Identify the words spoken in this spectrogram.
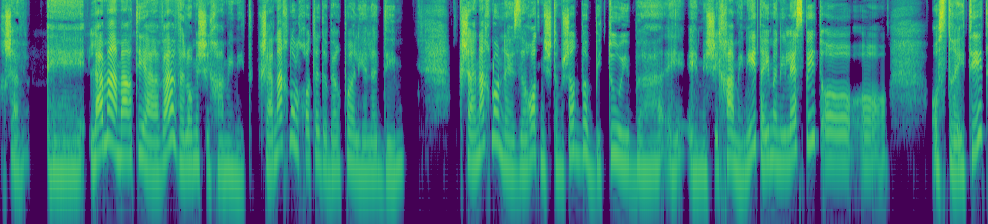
עכשיו, אה, למה אמרתי אהבה ולא משיכה מינית? כשאנחנו הולכות לדבר פה על ילדים, כשאנחנו נעזרות, משתמשות בביטוי במשיכה מינית, האם אני לסבית או, או, או סטרייטית,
